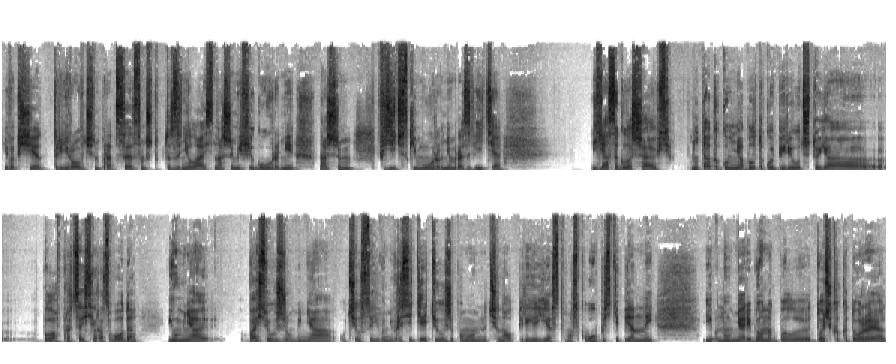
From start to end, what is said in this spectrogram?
И вообще тренировочным процессом, чтобы ты занялась нашими фигурами, нашим физическим уровнем развития. И я соглашаюсь. Но так как у меня был такой период, что я была в процессе развода, и у меня Вася уже у меня учился и в университете, уже, по-моему, начинал переезд в Москву постепенный. И, но у меня ребенок был, э, дочка, которая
